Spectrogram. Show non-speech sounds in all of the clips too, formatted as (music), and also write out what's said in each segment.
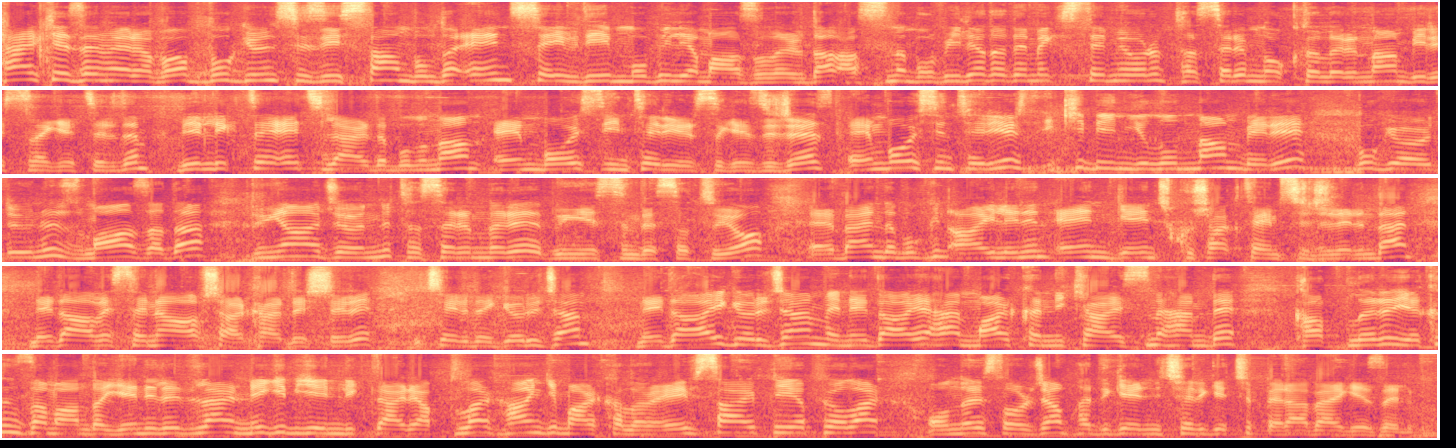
Herkese merhaba. Bugün sizi İstanbul'da en sevdiğim mobilya mağazalarından, aslında mobilya da demek istemiyorum, tasarım noktalarından birisine getirdim. Birlikte Etiler'de bulunan Envoice Interiers'ı gezeceğiz. Envoice Interiors 2000 yılından beri bu gördüğünüz mağazada dünyaca ünlü tasarımları bünyesinde satıyor. Ee, Ben de bugün ailenin en genç kuşak temsilcilerinden Neda ve Sena Avşar kardeşleri içeride göreceğim. Neda'yı göreceğim ve Neda'ya hem markanın hikayesini hem de katları yakın zamanda yenilediler. Ne gibi yenilikler yaptılar? Hangi markalara ev sahipliği yapıyorlar? Onları soracağım. Hadi gelin içeri geçip beraber gezelim.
